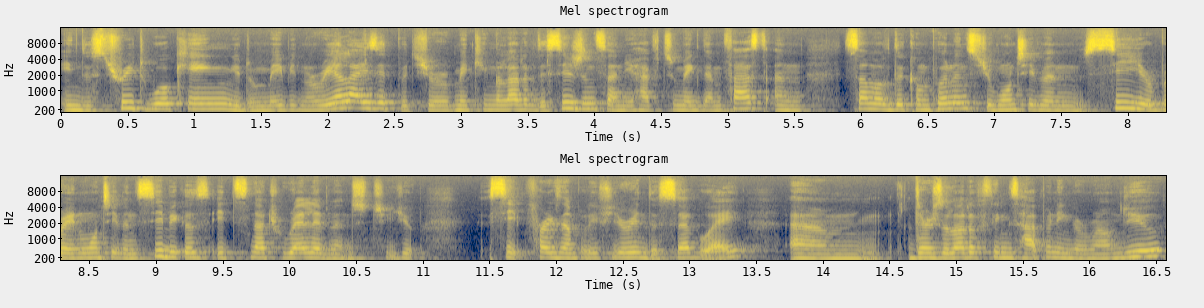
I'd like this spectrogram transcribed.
in the street walking you don't maybe don't realize it but you're making a lot of decisions and you have to make them fast. And some of the components you won't even see your brain won't even see because it's not relevant to you see, for example, if you're in the subway, um, there's a lot of things happening around you.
